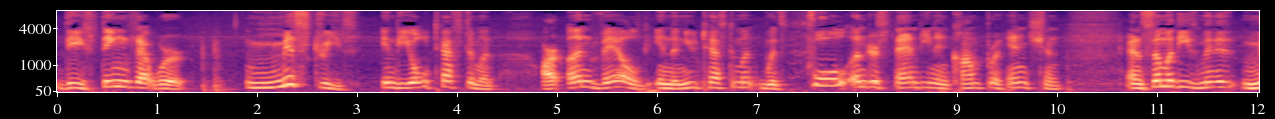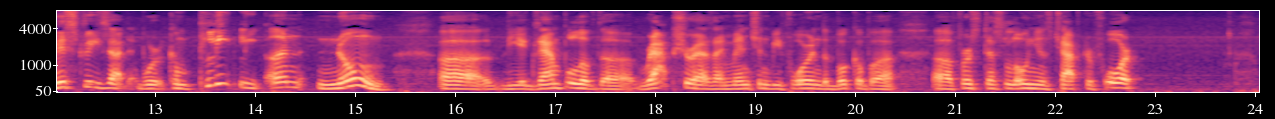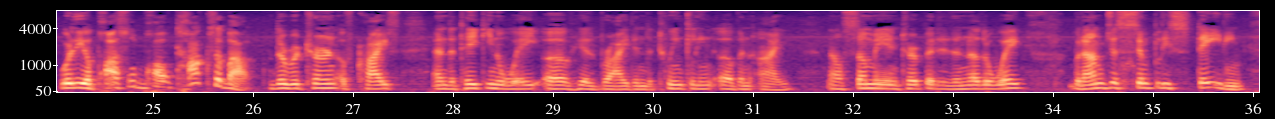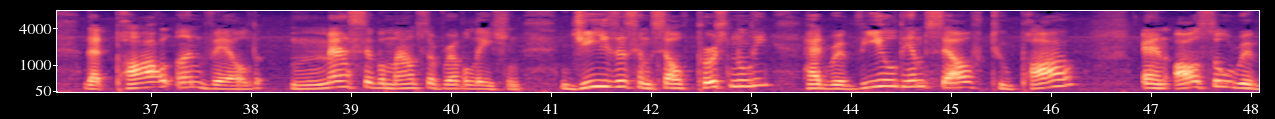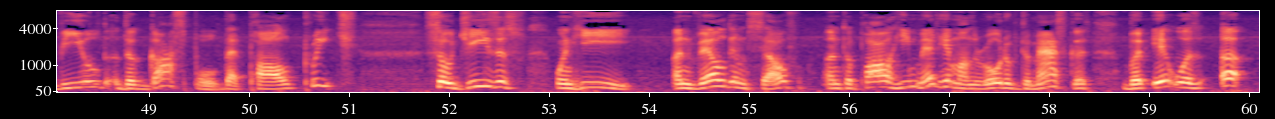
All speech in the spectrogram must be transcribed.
These things that were mysteries in the Old Testament are unveiled in the New Testament with full understanding and comprehension. And some of these mysteries that were completely unknown, uh, the example of the rapture, as I mentioned before in the book of uh, uh, First Thessalonians chapter four, where the Apostle Paul talks about the return of Christ and the taking away of his bride in the twinkling of an eye. Now, some may interpret it another way, but I'm just simply stating that Paul unveiled massive amounts of revelation. Jesus himself personally had revealed himself to Paul and also revealed the gospel that Paul preached. So, Jesus, when he unveiled himself unto Paul, he met him on the road of Damascus, but it was up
